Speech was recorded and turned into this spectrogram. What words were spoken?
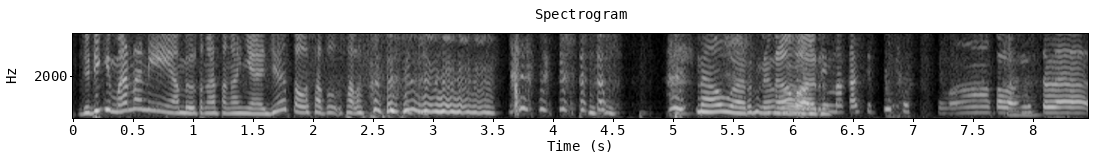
jadi gimana nih? Ambil tengah-tengahnya aja atau satu salah satu? nawar nawar, Nawar. Terima kasih tuh Suksma. Kalau misalnya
